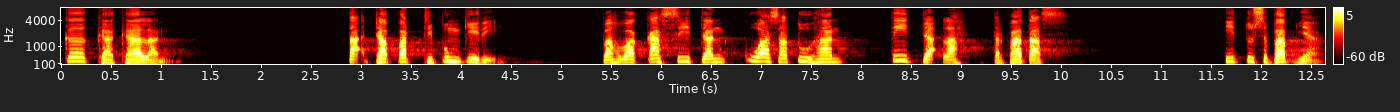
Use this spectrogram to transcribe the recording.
kegagalan. Tak dapat dipungkiri bahwa kasih dan kuasa Tuhan tidaklah terbatas. Itu sebabnya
